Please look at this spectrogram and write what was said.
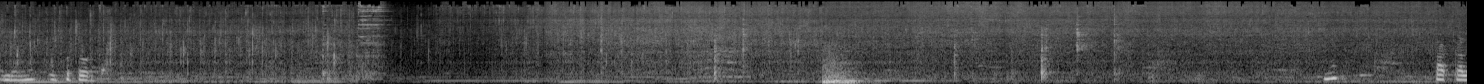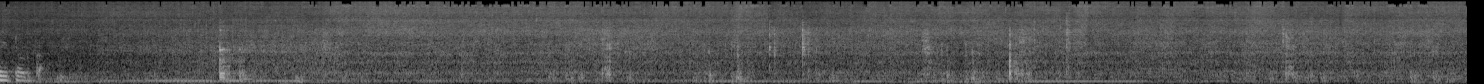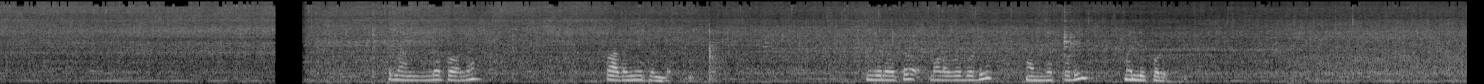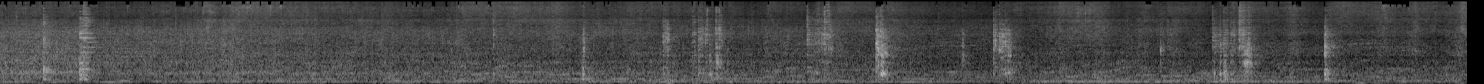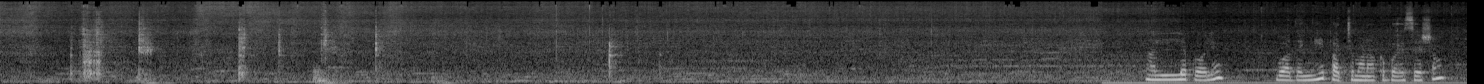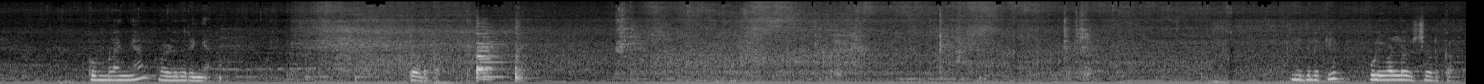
ഇതിന് ഉപ്പിട്ട് കൊടുക്കാം. തക്കാളി ഇട്ട് കൊടുക്കാം. ഇപ്പം നല്ല പോലെ പടങ്ങിയിട്ടുണ്ട് ഇതിലോട്ട് മുളക് പൊടി മഞ്ഞൾപ്പൊടി മല്ലിപ്പൊടി. നല്ല പോലെ വതങ്ങി പച്ചമുളകൊക്കെ പോയ ശേഷം കുമ്പളങ്ങ വഴുതിരിങ്ങ ഇട്ട് കൊടുക്കാം. ഇതിലേക്ക് പുളിവെള്ളം ഒഴിച്ചു കൊടുക്കാം.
